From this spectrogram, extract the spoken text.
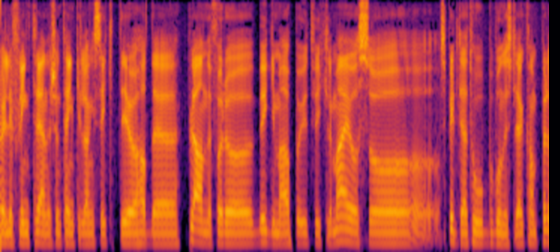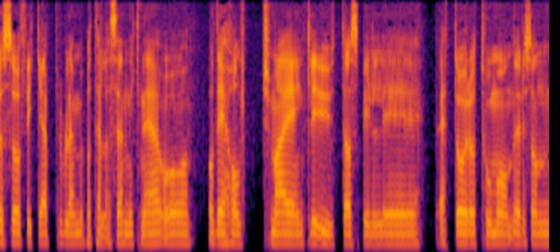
veldig flink trener som tenker langsiktig, og hadde planer for å bygge meg opp og utvikle meg, og så spilte jeg to Bundesliga-kamper, og så fikk jeg problemer på tellascenen i kne, og, og det holdt meg egentlig ute av spill i ett år og to måneder, sånn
